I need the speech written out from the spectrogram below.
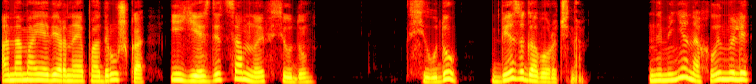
Она моя верная подружка и ездит со мной всюду. Всюду? Безоговорочно. На меня нахлынули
